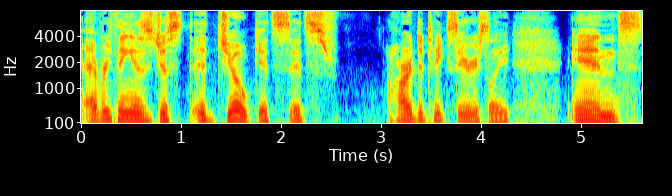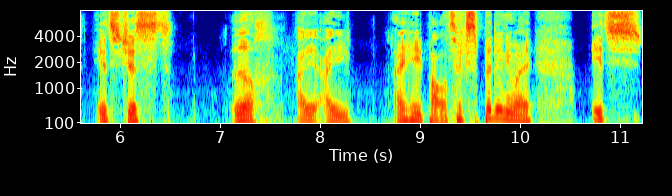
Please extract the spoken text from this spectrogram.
everything is just a joke. It's it's hard to take seriously, and it's just ugh. I I I hate politics. But anyway, it's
